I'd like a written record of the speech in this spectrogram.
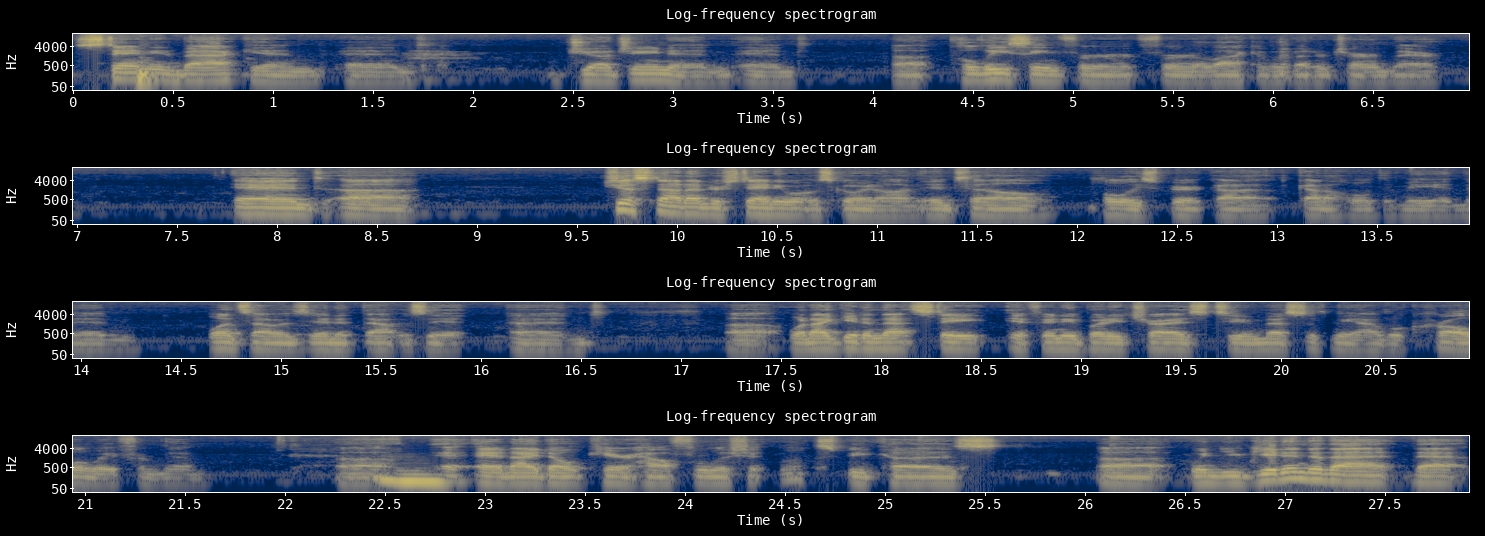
standing back and and judging and and uh, policing for for lack of a better term there and uh, just not understanding what was going on until Holy Spirit got a got a hold of me, and then once I was in it, that was it. And uh, when I get in that state, if anybody tries to mess with me, I will crawl away from them, uh, mm. and I don't care how foolish it looks because uh, when you get into that that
